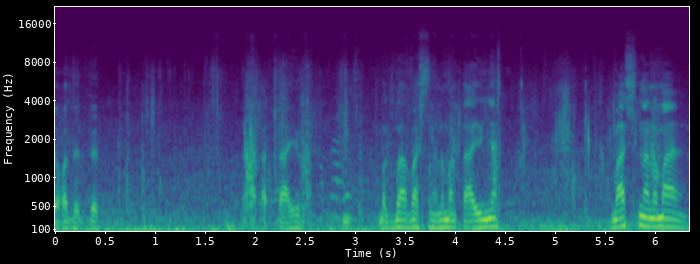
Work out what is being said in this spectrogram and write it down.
Ito kadadot. Nakakat tayo. Magmamas na naman tayo niya. Mas na naman.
